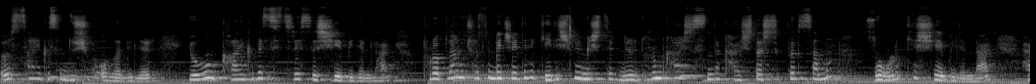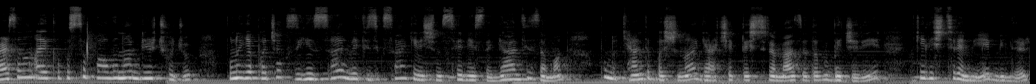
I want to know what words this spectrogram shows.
Öz saygısı düşük olabilir. Yoğun kaygı ve stres yaşayabilirler. Problem çözüm becerileri gelişmemiştir. Bir durum karşısında karşılaştıkları zaman zorluk yaşayabilirler. Her zaman ayakkabısı bağlanan bir çocuk bunu yapacak zihinsel ve fiziksel gelişim seviyesine geldiği zaman bunu kendi başına gerçekleştiremez ya da bu beceriyi geliştiremeyebilir.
